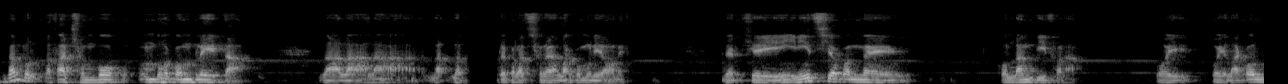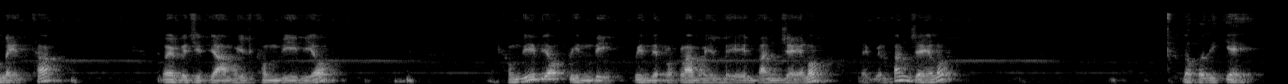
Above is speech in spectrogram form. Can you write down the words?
intanto la faccio un po', un po completa la, la, la, la, preparazione alla comunione, perché inizio con, con l'antifona, poi, poi la colletta, poi recitiamo il convivio, il convivio, quindi, quindi proclamo il, il Vangelo, leggo il Vangelo, dopodiché,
